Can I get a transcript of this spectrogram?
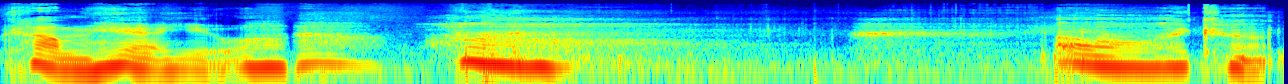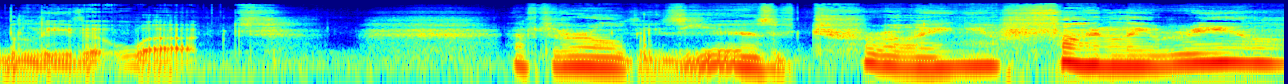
Come here, you. Oh, I can't believe it worked. After all these years of trying, you're finally real.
